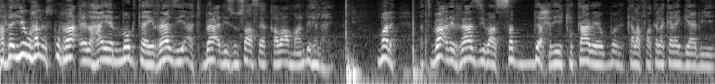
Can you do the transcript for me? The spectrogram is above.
Hadday iyagu hal isku raaci lahaayeen moogtahay raaziya atbaacdiisu saasay qabaan baan dhihi lahay. Male atbaacdii raazi baa saddexdii kitaab ee kala kala gaabiyey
